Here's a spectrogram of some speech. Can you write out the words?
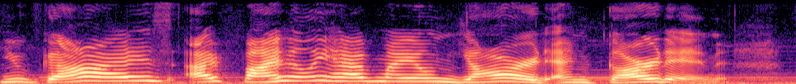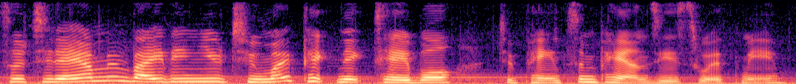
You guys, I finally have my own yard and garden. So today I'm inviting you to my picnic table to paint some pansies with me.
